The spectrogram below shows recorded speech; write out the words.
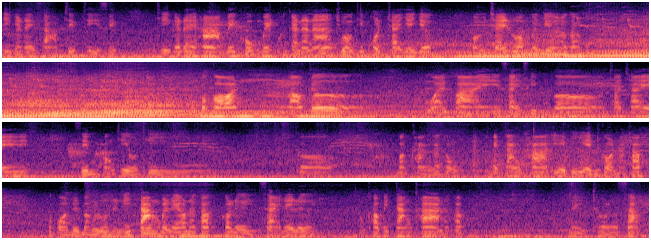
ทีก็ได้สามสิบสี่สิบทีก็ได้ห้าเมกหกเมกเหมือนกันนะนะ ช่วงที่คนใช้เยอะๆผมใช้ร่วมกันเยอะนะครับครับ อุปกรณ์เราเตอร์ Wi-Fi ใส่ซิมก็ถ้าใช้ซิมของ TOT ก็บางครั้งก็ต้องไปตั้งค่า APN ก่อนนะครับอุปกรณ์เป็นบางรุ่นอันนี้ตั้งไปแล้วนะครับ ก็เลยใส่ได้เลยต้องเข้าไปตั้งค่านะครับ ในโทรศัพท์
